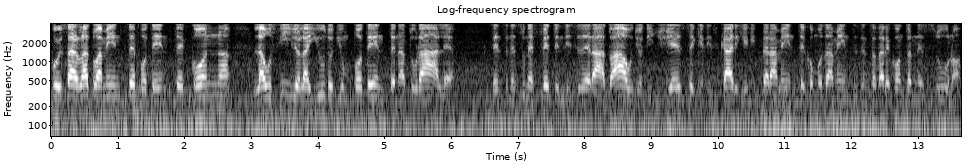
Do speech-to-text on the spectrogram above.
Puoi usare la tua mente potente con l'ausilio, l'aiuto di un potente naturale senza nessun effetto indesiderato, audio DCS che ti scarichi liberamente, comodamente, senza dare conto a nessuno,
